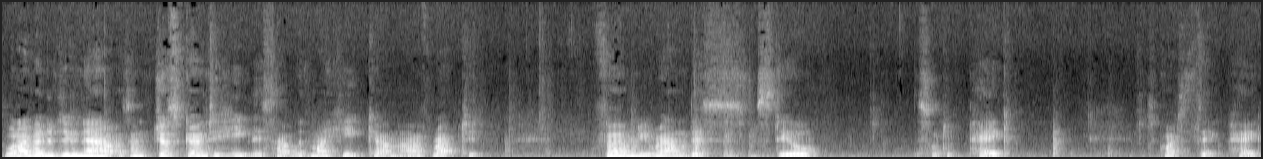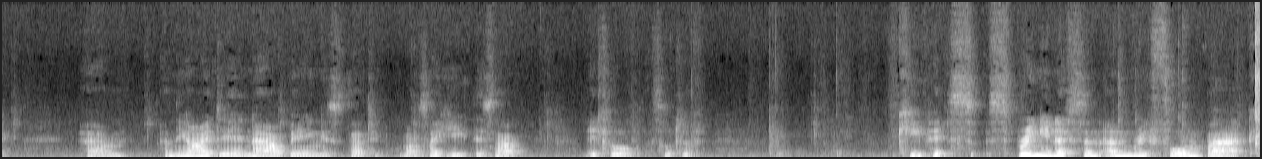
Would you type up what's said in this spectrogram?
So what I'm going to do now is I'm just going to heat this up with my heat gun. I've wrapped it firmly around this steel sort of peg. It's quite a thick peg. Um, and the idea now being is that once I heat this up, it'll sort of keep its springiness and, and reform back.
